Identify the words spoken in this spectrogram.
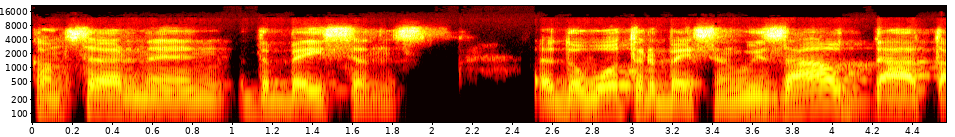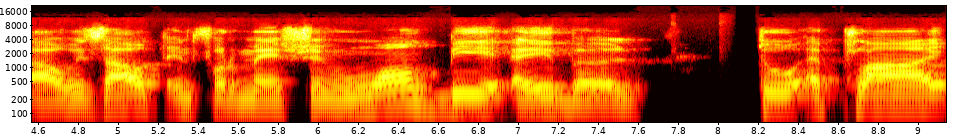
concerning the basins, Uh, the water basin. Without data, without information, we won't be able to apply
